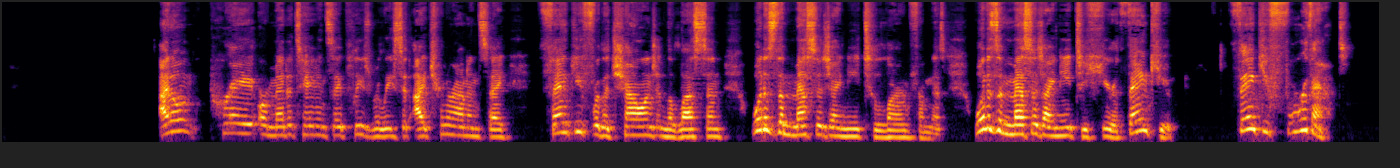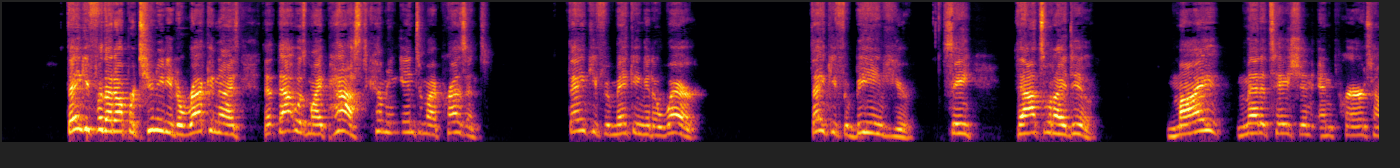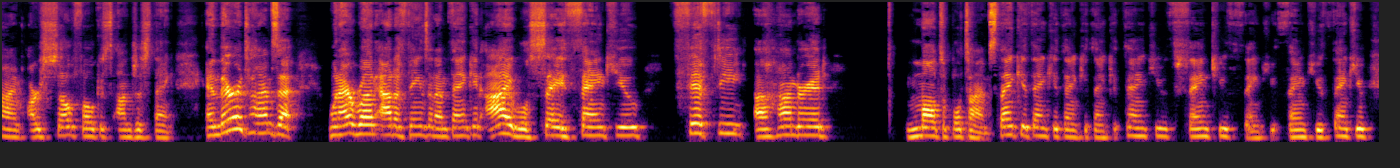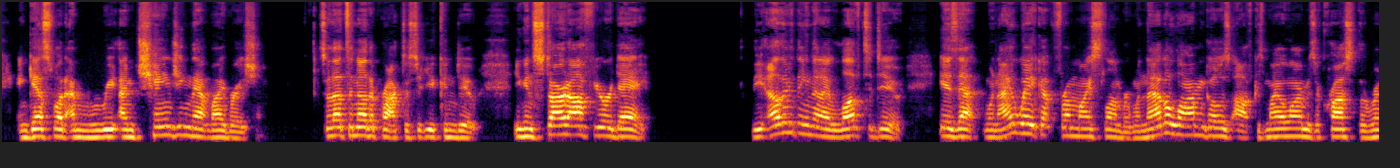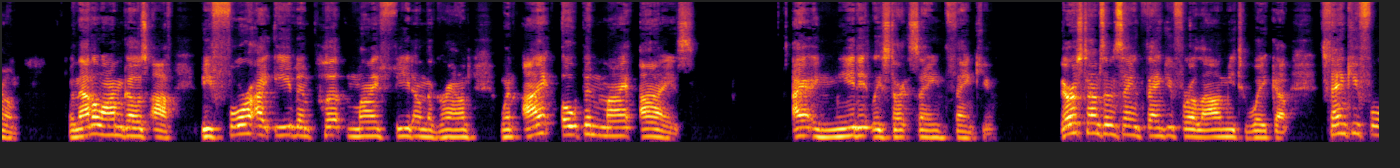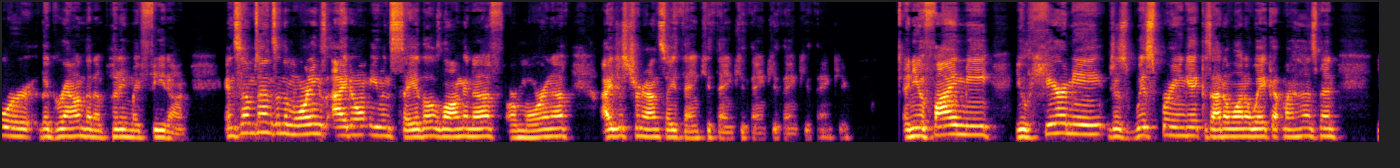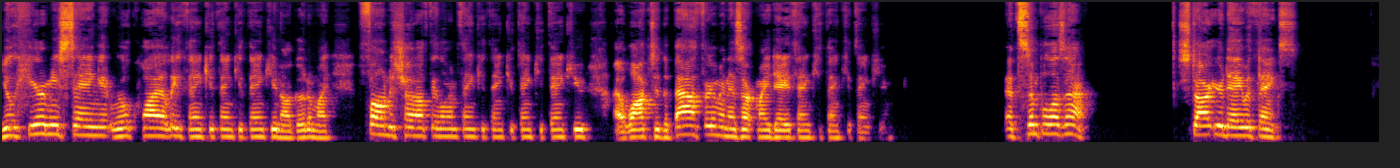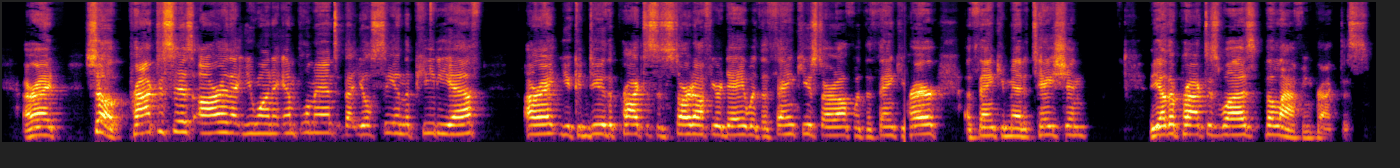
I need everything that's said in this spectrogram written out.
I don't pray or meditate and say, please release it. I turn around and say, thank you for the challenge and the lesson. What is the message I need to learn from this? What is the message I need to hear? Thank you. Thank you for that. Thank you for that opportunity to recognize that that was my past coming into my present. Thank you for making it aware. Thank you for being here. See, that's what I do. My meditation and prayer time are so focused on just thank. And there are times that when I run out of things and I'm thanking, I will say thank you 50, 100, multiple times. Thank you, thank you, thank you, thank you, thank you, thank you, thank you, thank you, thank you. And guess what? I'm re- I'm changing that vibration. So that's another practice that you can do. You can start off your day. The other thing that I love to do is that when I wake up from my slumber, when that alarm goes off, because my alarm is across the room, when that alarm goes off, before I even put my feet on the ground, when I open my eyes, I immediately start saying thank you. There are times I'm saying thank you for allowing me to wake up. Thank you for the ground that I'm putting my feet on. And sometimes in the mornings, I don't even say those long enough or more enough. I just turn around and say, thank you, thank you, thank you, thank you, thank you. And you'll find me, you'll hear me just whispering it because I don't want to wake up my husband. You'll hear me saying it real quietly. Thank you, thank you, thank you. And I'll go to my phone to shut off the alarm. Thank you, thank you, thank you, thank you. I walk to the bathroom and I start my day. Thank you, thank you, thank you. That's simple as that. Start your day with thanks. All right. So practices are that you want to implement that you'll see in the PDF. All right, you can do the practices. Start off your day with a thank you. Start off with a thank you prayer, a thank you meditation. The other practice was the laughing practice.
